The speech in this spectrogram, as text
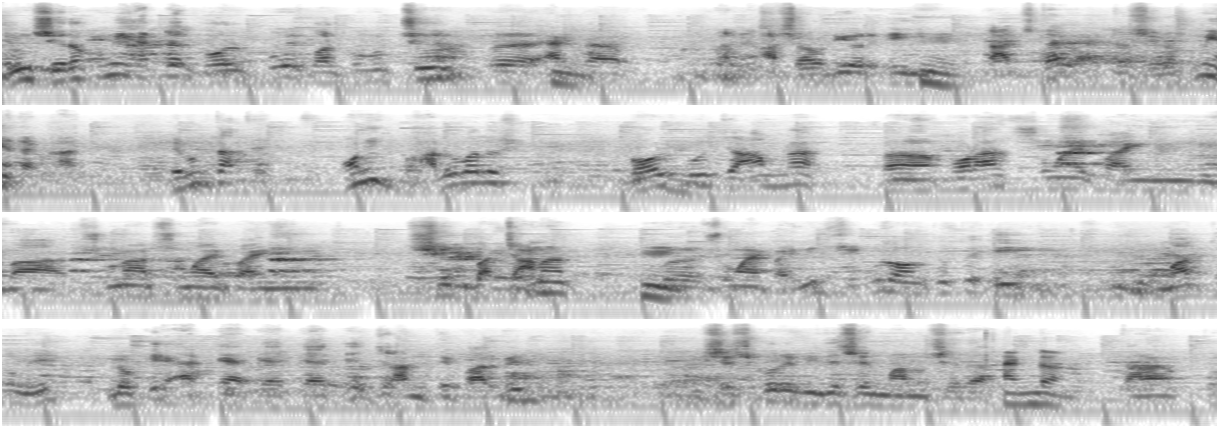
এবং সেরকমই একটা গল্প গল্পগুচ্ছ আহ, একটা মানে আশা অডিওর এই কাজটা একটা সেরকমই একটা কাজ। এবং তাতে অনেক ভালো ভালো গল্প যা আমরা পড়ার সময় পাইনি বা শোনার সময় পাইনি সে বা জানার সময় পাইনি সেগুলো অন্তত এই মাধ্যমে লোকে একে একে একে একে জানতে পারবে বিশেষ করে বিদেশের মানুষেরা। একদম। তারা তো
